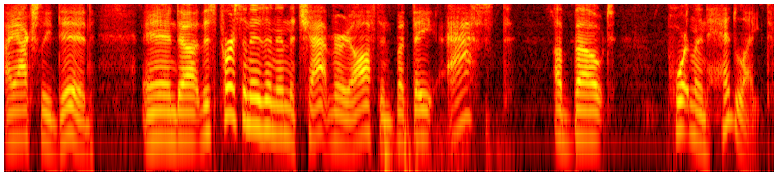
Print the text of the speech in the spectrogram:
I actually did. And uh, this person isn't in the chat very often, but they asked about Portland Head Light.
